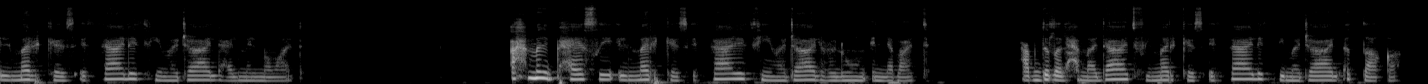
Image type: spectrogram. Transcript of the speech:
المركز الثالث في مجال علم المواد. أحمد بحيصي المركز الثالث في مجال علوم النبات. عبد الله الحمادات في المركز الثالث بمجال الطاقة.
